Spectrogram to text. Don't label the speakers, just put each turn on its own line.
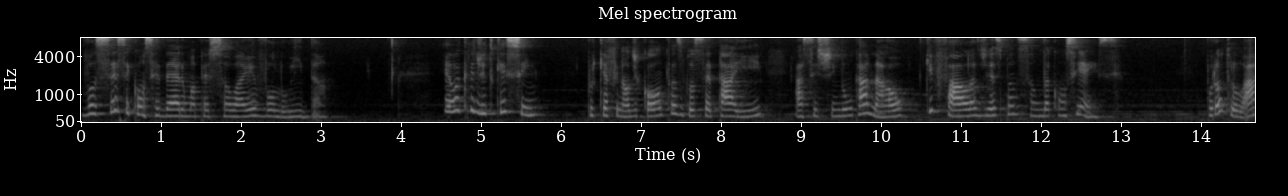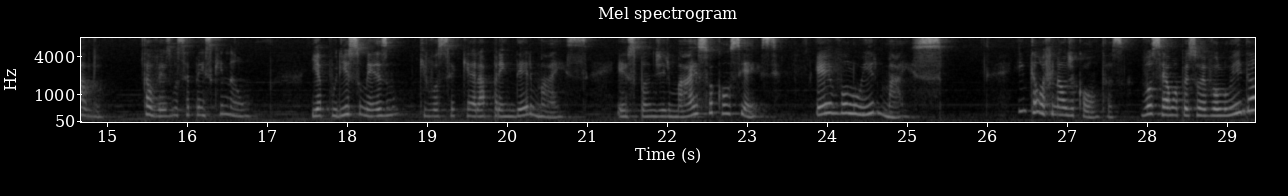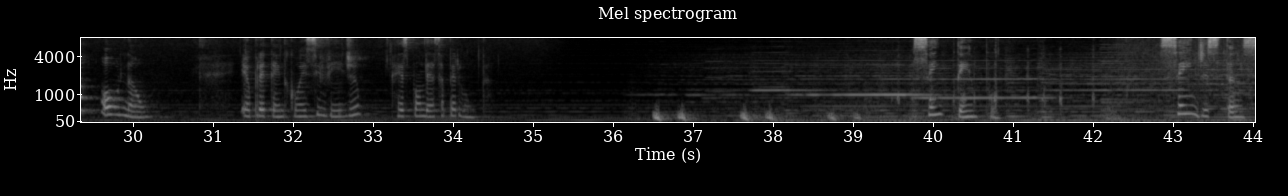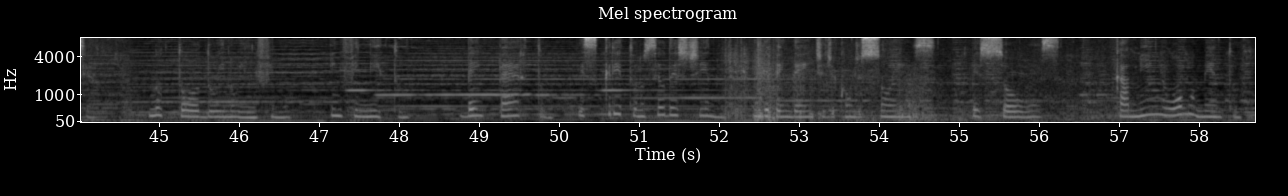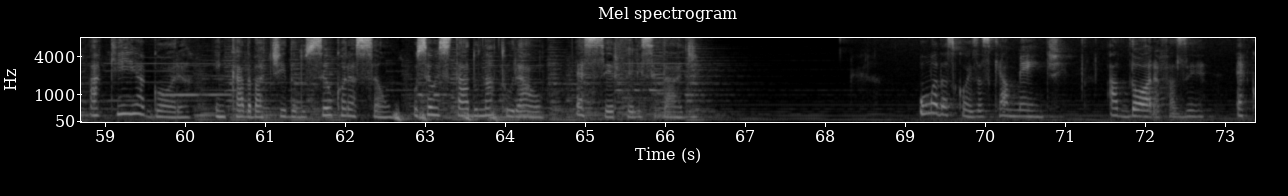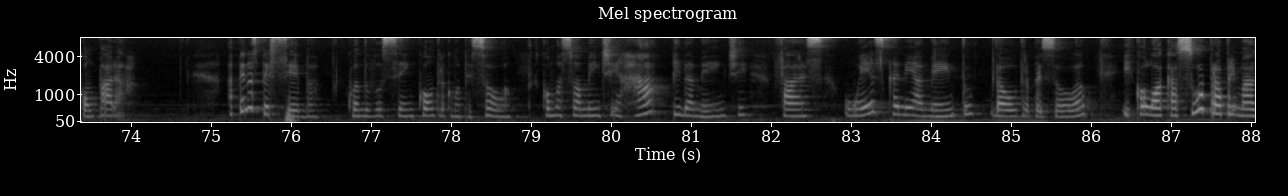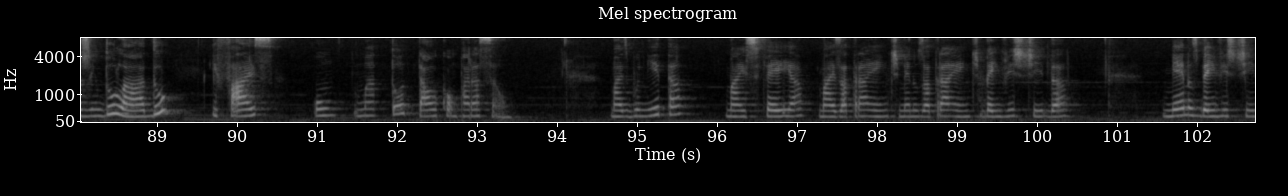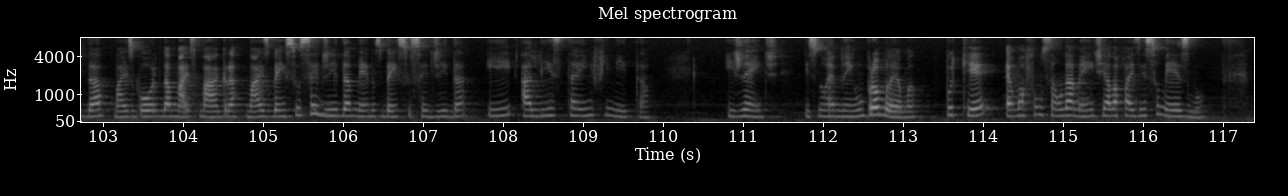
Você se considera uma pessoa evoluída? Eu acredito que sim, porque afinal de contas você está aí assistindo um canal que fala de expansão da consciência. Por outro lado, talvez você pense que não. E é por isso mesmo que você quer aprender mais, expandir mais sua consciência, evoluir mais. Então, afinal de contas, você é uma pessoa evoluída ou não? Eu pretendo com esse vídeo responder essa pergunta. Sem tempo, sem distância, no todo e no ínfimo, infinito, bem perto, escrito no seu destino, independente de condições, pessoas, caminho ou momento, aqui e agora, em cada batida do seu coração, o seu estado natural é ser felicidade. Uma das coisas que a mente adora fazer é comparar. Apenas perceba quando você encontra com uma pessoa, como a sua mente rapidamente faz um escaneamento da outra pessoa e coloca a sua própria imagem do lado e faz um, uma total comparação. Mais bonita, mais feia, mais atraente, menos atraente, bem vestida, menos bem vestida, mais gorda, mais magra, mais bem sucedida, menos bem sucedida e a lista é infinita. E gente, isso não é nenhum problema, porque é uma função da mente e ela faz isso mesmo.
